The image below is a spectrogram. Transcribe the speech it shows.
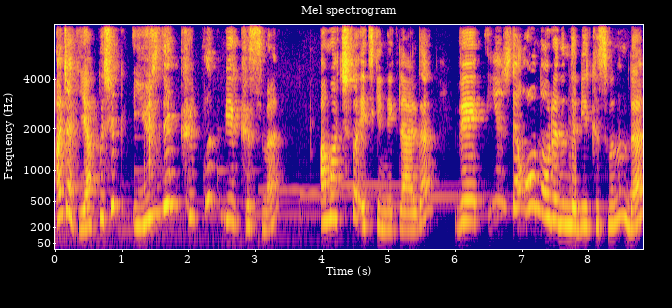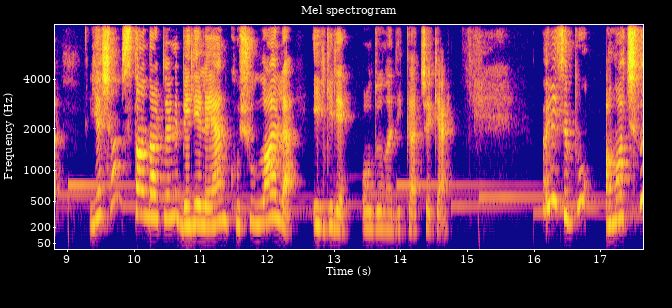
Ancak yaklaşık yüzde kırklık bir kısmı amaçlı etkinliklerden ve yüzde on oranında bir kısmının da yaşam standartlarını belirleyen koşullarla ilgili olduğuna dikkat çeker. Öyleyse bu amaçlı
